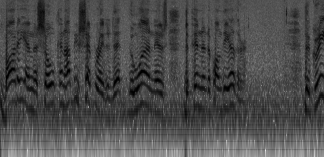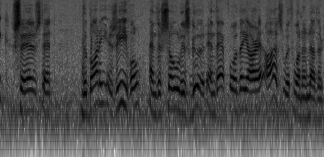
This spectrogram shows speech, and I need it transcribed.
body and the soul cannot be separated, that the one is dependent upon the other. The Greek says that the body is evil and the soul is good, and therefore they are at odds with one another.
